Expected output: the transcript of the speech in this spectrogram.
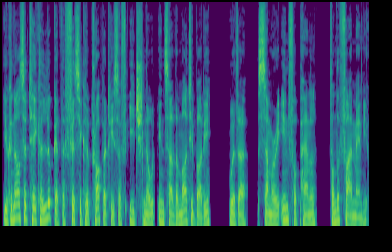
You can also take a look at the physical properties of each node inside the multibody with a Summary Info panel from the File menu.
